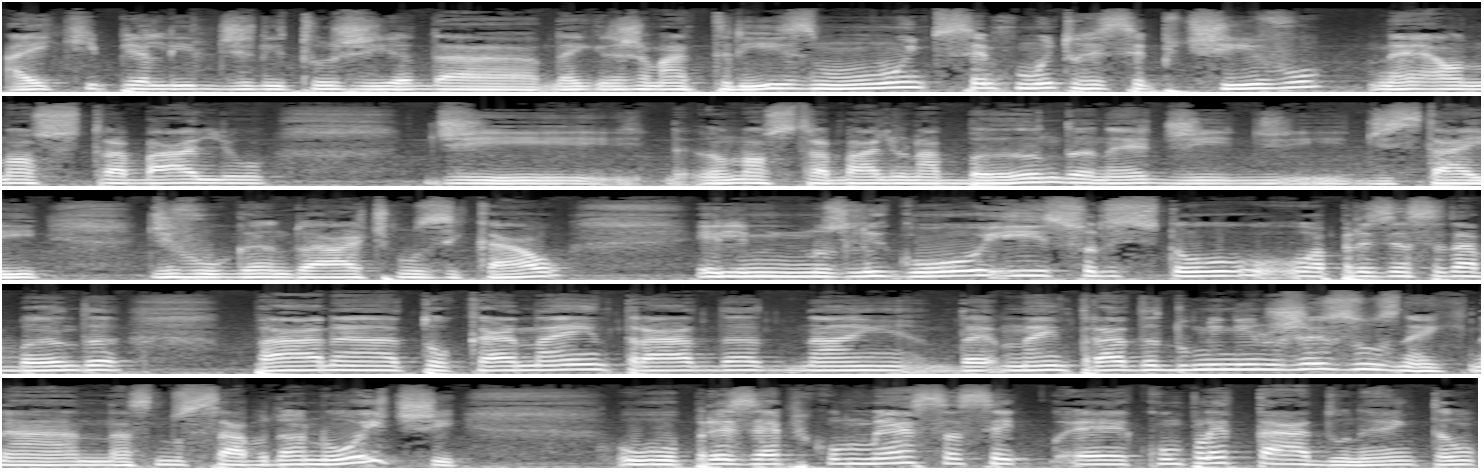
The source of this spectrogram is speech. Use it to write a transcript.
a equipe ali de liturgia da, da Igreja Matriz, muito, sempre muito receptivo, né, ao nosso trabalho de o nosso trabalho na banda, né, de, de, de, estar aí divulgando a arte musical. Ele nos ligou e solicitou a presença da banda para tocar na entrada na, na entrada do Menino Jesus, né, que na, na no sábado à noite o presépio começa a ser é, completado, né? Então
